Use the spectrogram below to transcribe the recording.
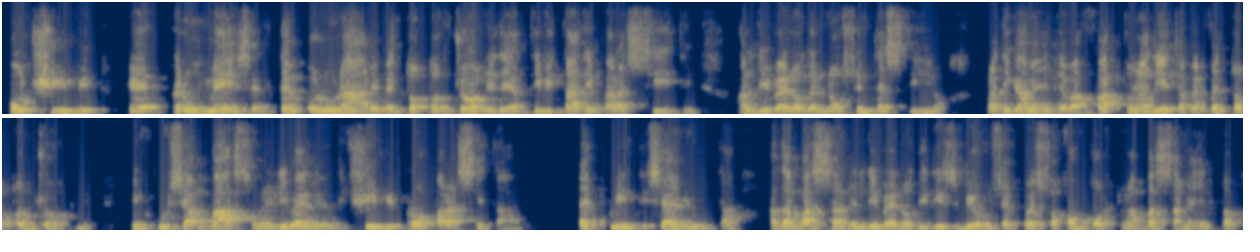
con cibi che per un mese, il tempo lunare, 28 giorni di attività dei parassiti a livello del nostro intestino, praticamente va fatta una dieta per 28 giorni in cui si abbassano i livelli di cibi pro-parassitari e quindi si aiuta ad abbassare il livello di disbiosi e questo comporta un abbassamento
